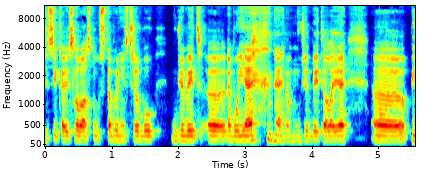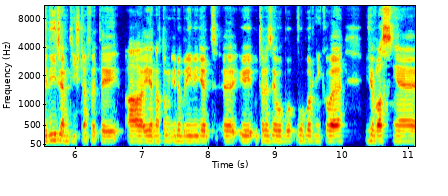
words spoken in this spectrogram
Jessica Jislová s tou stabilní střelbou může být, eh, nebo je, nejenom může být, ale je eh, pilířem té štafety a je na tom i dobrý vidět eh, i u Terezy Voborníkové, že vlastně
